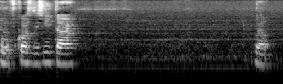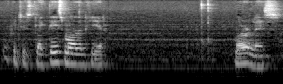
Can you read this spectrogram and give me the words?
and of course this guitar well which is like this model here more or less.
